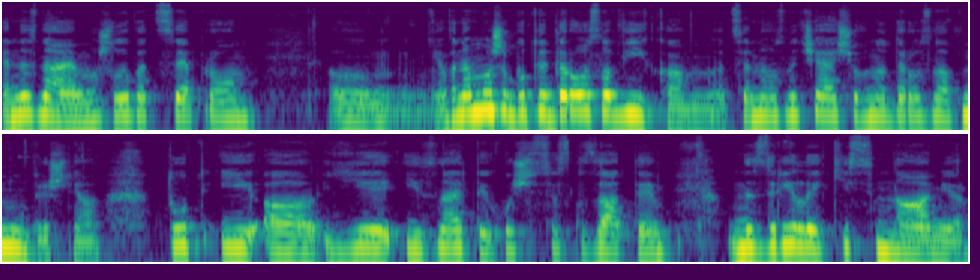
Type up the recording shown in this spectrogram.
Я не знаю, можливо, це про. Ем, Вона може бути доросла віком, це не означає, що вона доросла внутрішня. Тут і е, є, і знаєте, хочеться сказати, незрілий якийсь намір.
